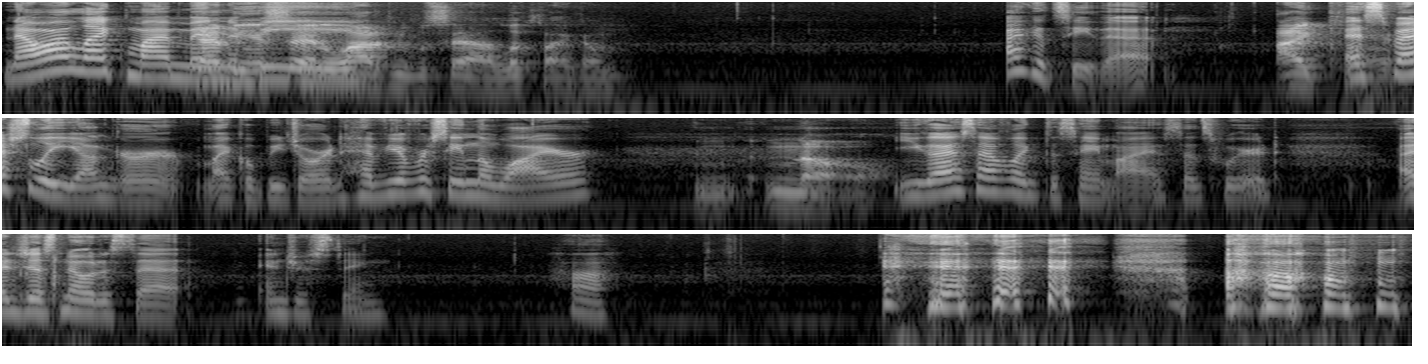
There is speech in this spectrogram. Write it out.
Now I like my men That to be said, a lot of people say I look like him. I could see that. I can't. Especially younger Michael B. Jordan. Have you ever seen The Wire? N- no. You guys have like the same eyes. That's weird. I just noticed that. Interesting. Huh. um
